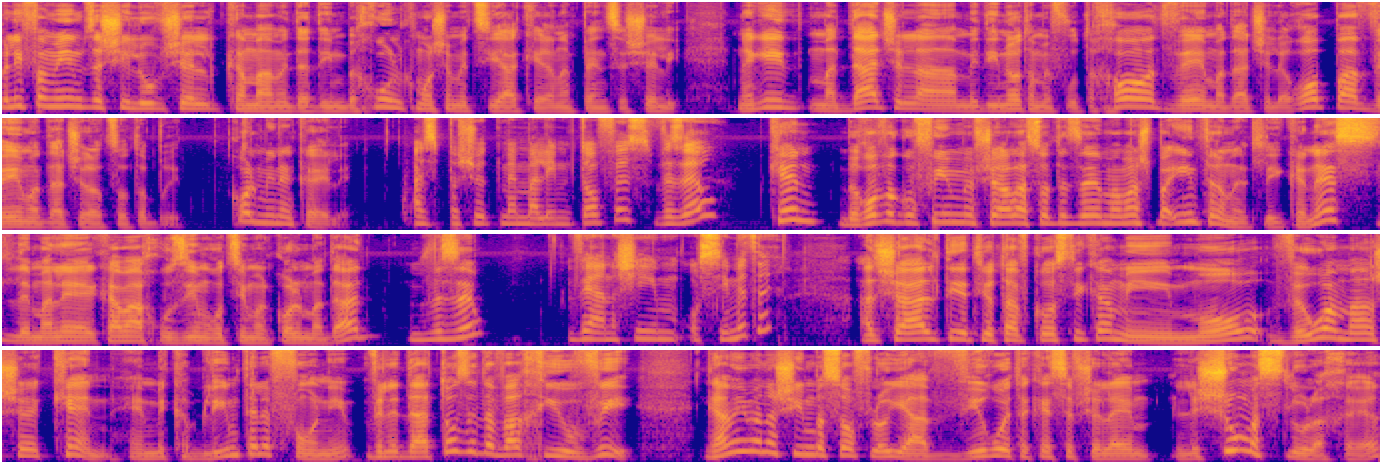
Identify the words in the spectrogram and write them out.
ולפעמים זה שילוב של כמה מדדים בחו"ל, כמו שמציעה קרן הפנסיה שלי. נגיד, מדד של המדינות המפותחות, ומדד של אירופה, ומדד של ארצות הברית. כל מיני כאלה. אז פשוט ממלאים טופס וזהו? כן, ברוב הגופים אפשר לעשות את זה ממש באינטרנט, להיכנס, למלא כמה אחוזים רוצים על כל מדד, וזהו. ואנשים עושים את זה? אז שאלתי את יוטב קוסטיקה ממור, והוא אמר שכן, הם מקבלים טלפונים, ולדעתו זה דבר חיובי. גם אם אנשים בסוף לא יעבירו את הכסף שלהם לשום מסלול אחר,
